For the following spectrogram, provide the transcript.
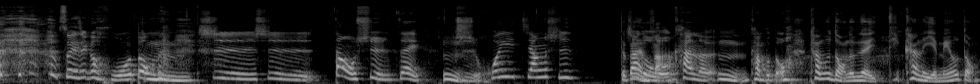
所以这个活动呢，是是道士在指挥僵尸的办法这个我看了，嗯，看不懂。看不懂，对不对？看了也没有懂，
